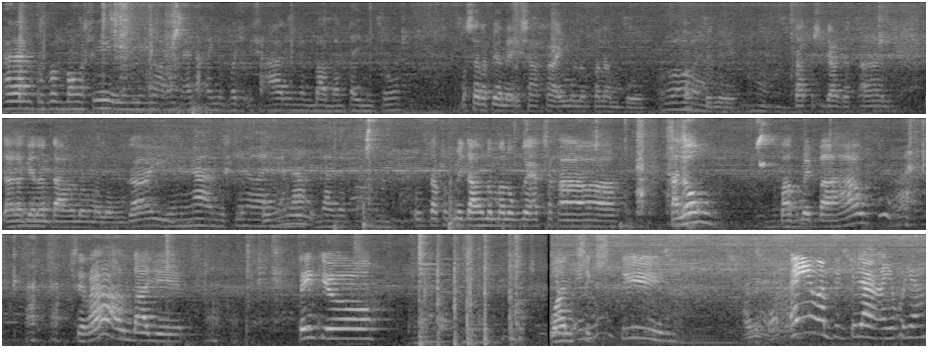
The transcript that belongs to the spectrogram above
Alam ko pang bangus eh. Hindi nga ang anak niyo pa sa araw nang babantay nito. Masarap yan na isakain mo ng palambot. Oo. Pinay. Oo. Tapos gagataan. Lalagyan ng dahon ng malunggay. Yun nga, gusto na nga yung anak, gagataan. Tapos may dahon ng malunggay at saka talong. Bago may bahaw. Sira ang diet. Thank you. 116. Ano po? Ay, 150 lang. Ayoko yan.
